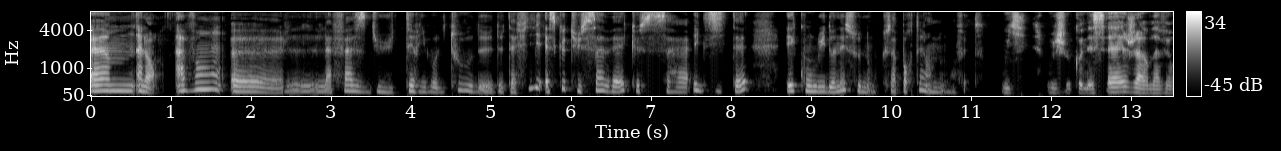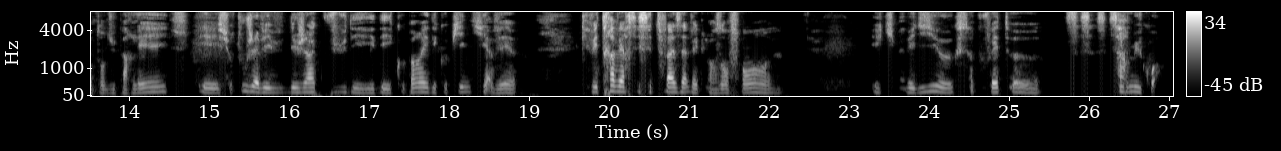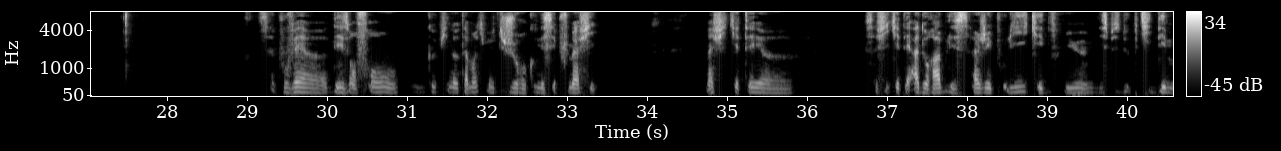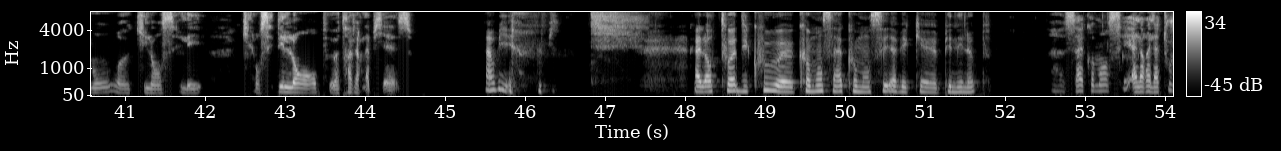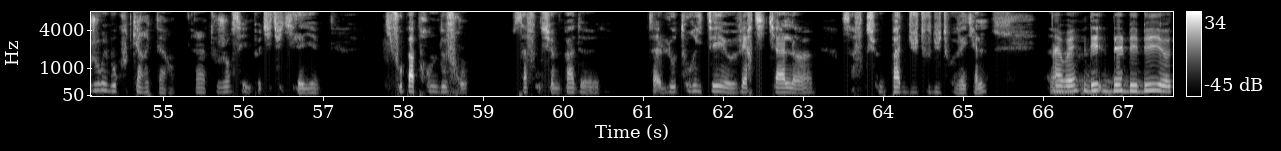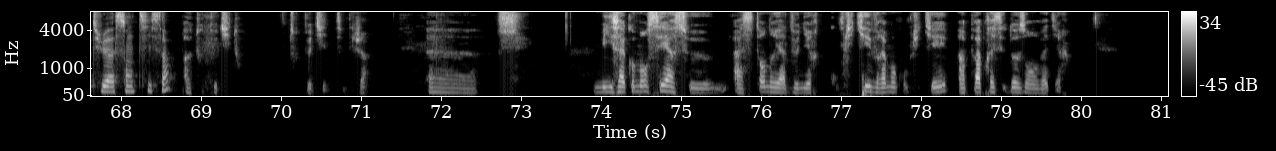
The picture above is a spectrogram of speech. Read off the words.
Euh, alors, avant la phase du Terrible 2 de, de ta fille, est-ce que tu savais que ça existait et qu'on lui donnait ce nom, que ça portait un nom en fait? Oui, oui, je connaissais, j'en avais entendu parler, et surtout j'avais déjà vu des, copains et des copines qui avaient qui avaient traversé cette phase avec leurs enfants euh, et qui m'avaient dit euh, que ça pouvait être euh, ça, ça, remue quoi. Ça pouvait des enfants, une copine notamment qui m'avait dit je reconnaissais plus ma fille, ma fille qui était sa fille qui était adorable et sage et polie, qui est devenue une espèce de petit démon euh, qui lançait les, qui lançait des lampes à travers la pièce. Ah oui. Alors toi, du coup, euh, comment ça a commencé avec euh, Pénélope? Ça a commencé. Alors, elle a toujours eu beaucoup de caractère. Hein. Elle a toujours, c'est une petite fille qui qu'il faut pas prendre de front. Ça fonctionne pas de, l'autorité verticale, ça fonctionne pas du tout, du tout avec elle. Ah ouais, euh, dès, dès, bébé, euh, tu as senti ça? Ah, toute petite, toute petite déjà. Euh, mais ça a commencé à se, à se tendre et à devenir compliqué, vraiment compliqué, un peu après ces deux ans, on va dire.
